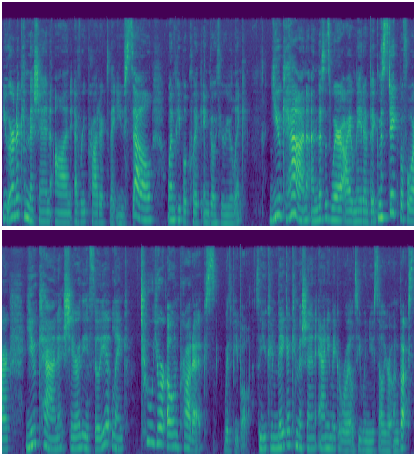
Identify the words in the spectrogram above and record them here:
You earn a commission on every product that you sell when people click and go through your link. You can, and this is where I made a big mistake before, you can share the affiliate link to your own products with people. So you can make a commission and you make a royalty when you sell your own books.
